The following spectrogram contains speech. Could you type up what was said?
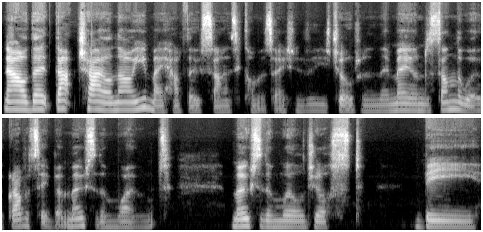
now that that child, now you may have those sciencey conversations with your children, and they may understand the word gravity, but most of them won't. Most of them will just be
